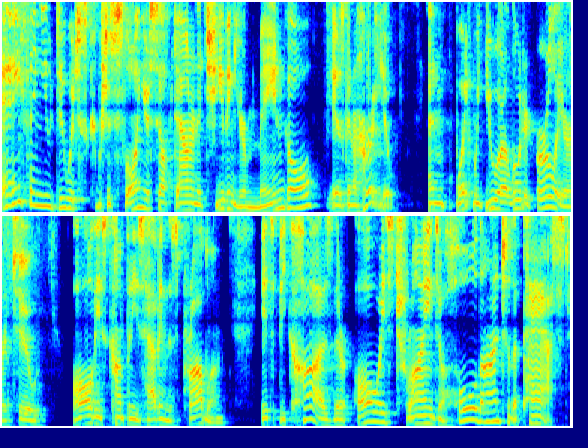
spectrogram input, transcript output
Anything you do which, which is slowing yourself down and achieving your main goal is going to hurt you. And what, what you alluded earlier to all these companies having this problem, it's because they're always trying to hold on to the past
